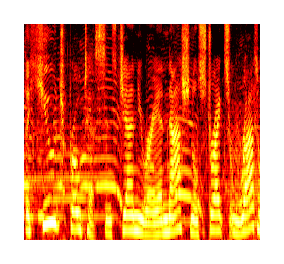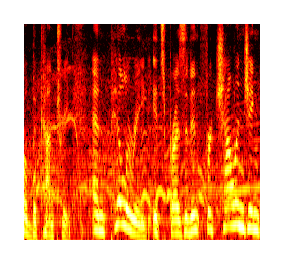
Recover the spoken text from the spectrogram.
The huge protests since January and national strikes rattled the country and pilloried its president for challenging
